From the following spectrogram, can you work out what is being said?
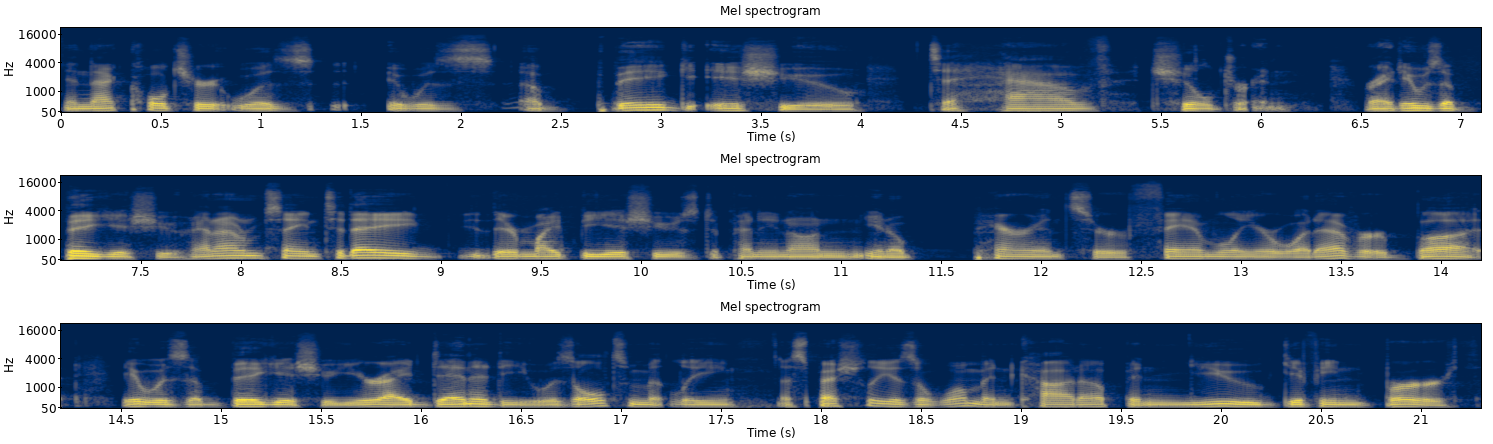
and that culture was it was a big issue to have children right it was a big issue and i'm saying today there might be issues depending on you know parents or family or whatever, but it was a big issue. Your identity was ultimately, especially as a woman, caught up in you giving birth.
